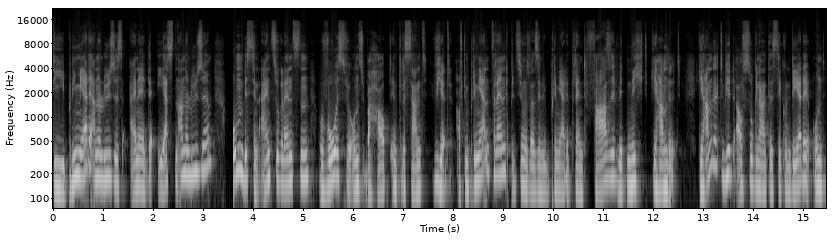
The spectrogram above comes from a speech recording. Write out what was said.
Die primäre Analyse ist eine der ersten Analyse, um ein bisschen einzugrenzen, wo es für uns überhaupt interessant wird. Auf dem primären Trend bzw. die primäre Trendphase wird nicht gehandelt. Gehandelt wird auf sogenannte sekundäre und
